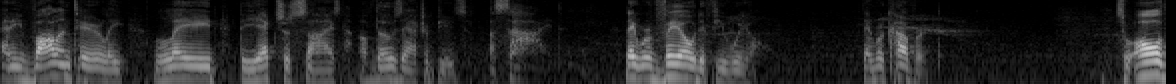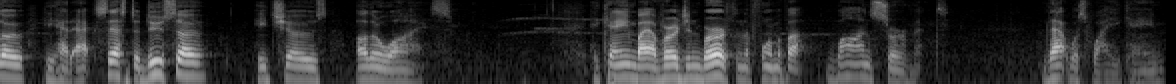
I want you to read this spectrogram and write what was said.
And he voluntarily laid the exercise of those attributes aside. They were veiled, if you will, they were covered. So, although he had access to do so, he chose otherwise. He came by a virgin birth in the form of a bondservant. That was why he came.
